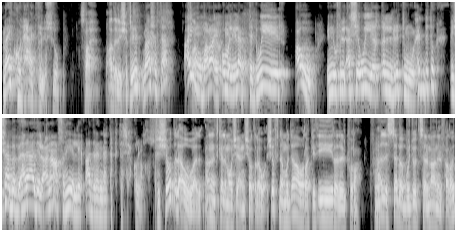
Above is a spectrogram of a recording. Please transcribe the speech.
ما يكون حاد في الأسلوب. صح هذا اللي شفته. ما شفتها أي صح. مباراة يقوم الهلال بتدوير أو إنه في الأسيوية يقل رتمه وحدته بسبب هذه العناصر هي اللي قادرة إنها تكتسح كل في الخصوم الشوط الأول أنا نتكلم أول شيء عن الشوط الأول شفنا مداورة كثيرة للكرة هل السبب وجود سلمان الفرج؟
